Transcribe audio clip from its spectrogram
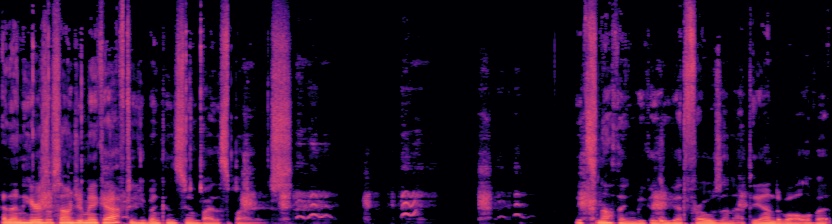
And then here's the sound you make after you've been consumed by the spiders. It's nothing because you get frozen at the end of all of it.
